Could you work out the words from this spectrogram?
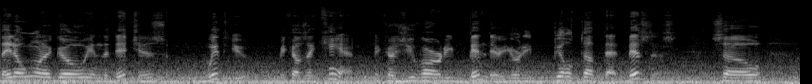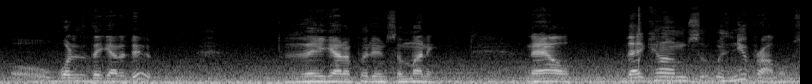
they don't want to go in the ditches with you because they can because you've already been there. You already built up that business. So uh, what do they got to do? They got to put in some money. Now that comes with new problems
